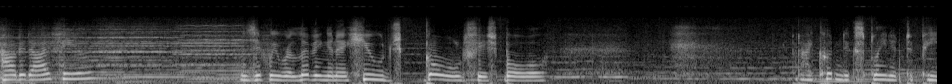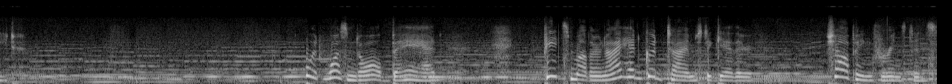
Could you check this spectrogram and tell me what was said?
How did I feel? As if we were living in a huge goldfish bowl. But I couldn't explain it to Pete. Oh, it wasn't all bad. Pete's mother and I had good times together. Shopping, for instance.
